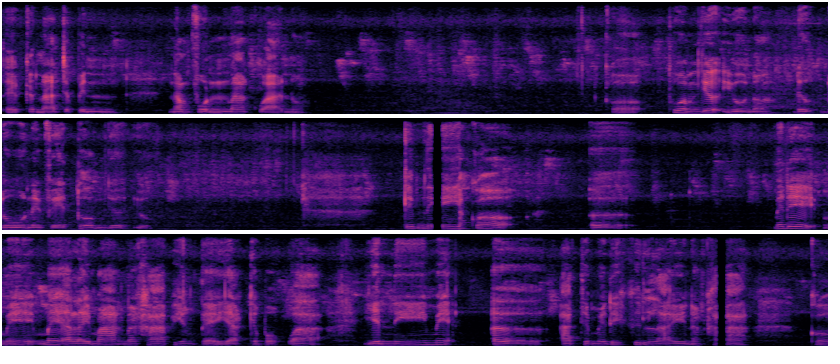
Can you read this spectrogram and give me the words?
แต่ก็น่าจะเป็นน้ำฝนมากกว่าเนาะก็ท่วมเยอะอยู่เนาะดูดูในเฟซท่วมเยอะอยู่ คลิปนี้ก็เออไม่ได้ไม่ไม่อะไรมากนะคะ เพียงแต่อยากจะบอกว่า เย็นนี้ไม่เอออาจจะไม่ได้ขึ้นไลฟ์นะคะ ก็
